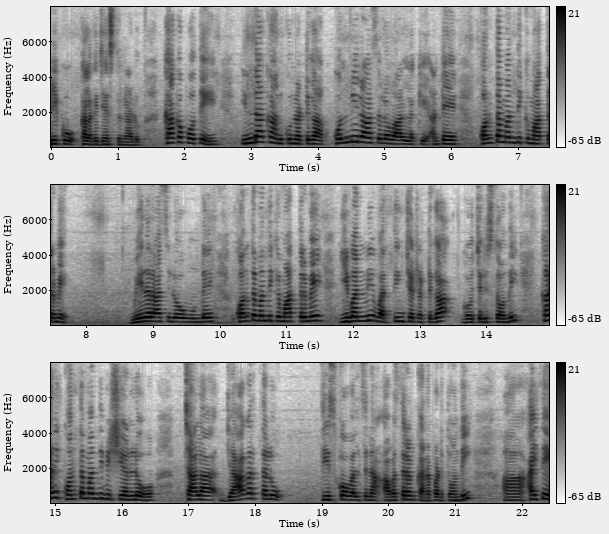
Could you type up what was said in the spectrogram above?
మీకు కలగజేస్తున్నాడు. కాకపోతే ఇందాక అనుకున్నట్టుగా కొన్ని రాసుల వాళ్ళకి అంటే కొంతమందికి మాత్రమే మీనరాశిలో ఉండే కొంతమందికి మాత్రమే ఇవన్నీ వర్తించేటట్టుగా గోచరిస్తోంది. కానీ కొంతమంది విషయంలో చాలా జాగ్రత్తలు తీసుకోవాల్సిన అవసరం కనపడుతోంది. అయితే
